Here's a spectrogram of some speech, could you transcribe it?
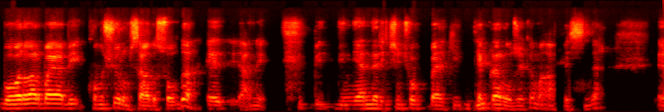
bu aralar bayağı bir konuşuyorum sağda solda. E, yani dinleyenler için çok belki tekrar olacak ama affetsinler. E,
